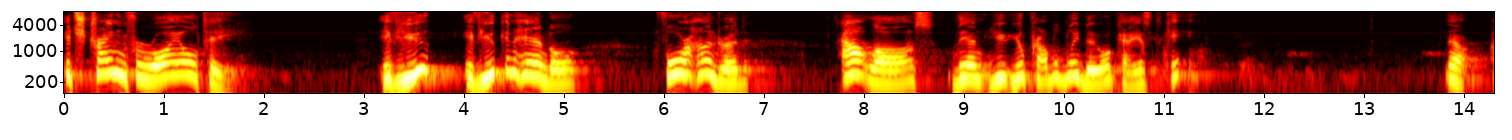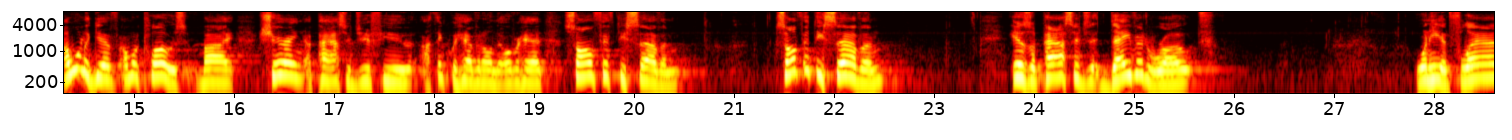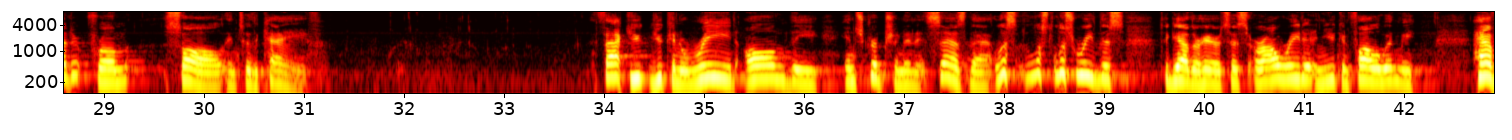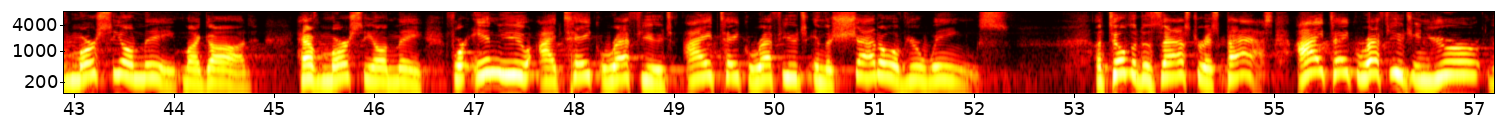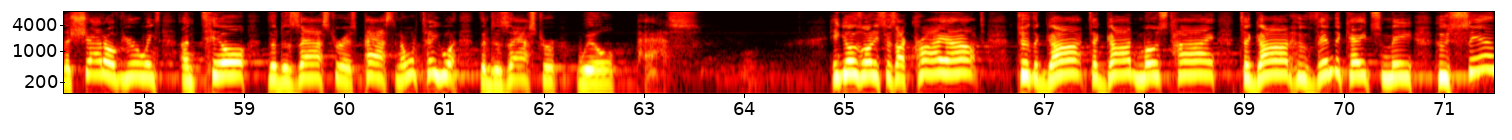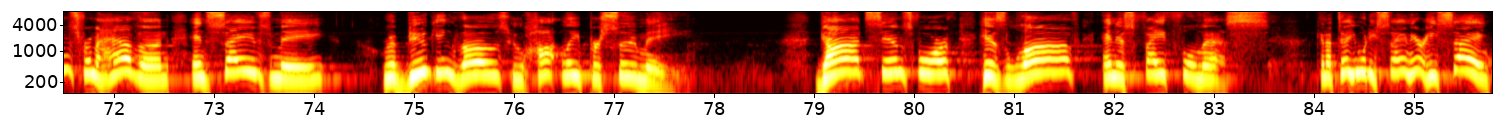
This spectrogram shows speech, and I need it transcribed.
it's training for royalty. If you, if you can handle 400 outlaws then you, you'll probably do okay as the king. Now, I want to give, I want to close by sharing a passage if you, I think we have it on the overhead. Psalm 57. Psalm 57 is a passage that David wrote when he had fled from Saul into the cave In fact, you, you can read on the inscription, and it says that. Let's, let's, let's read this together here. It says, or I'll read it and you can follow with me. Have mercy on me, my God. Have mercy on me. For in you I take refuge. I take refuge in the shadow of your wings until the disaster is past. I take refuge in your the shadow of your wings until the disaster is past. And I want to tell you what, the disaster will pass. He goes on, he says, I cry out to the God, to God most high, to God who vindicates me, who sends from heaven and saves me, rebuking those who hotly pursue me. God sends forth his love and his faithfulness. Can I tell you what he's saying here? He's saying,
